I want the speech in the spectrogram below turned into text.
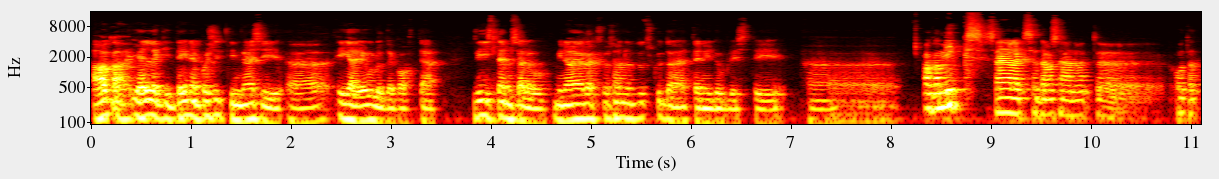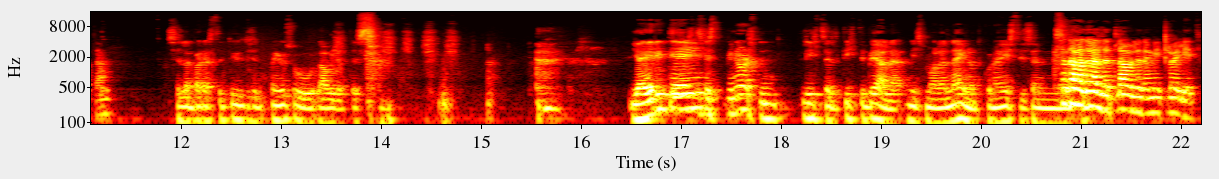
aga jällegi teine positiivne asi äh, EIA jõulude kohta. Liis Lemsalu, mina ei oleks osanud uskuda, et ta nii tublisti äh,, aga miks sa ei oleks seda osanud öö, oodata? sellepärast et üldiselt ma ei usu lauljatesse. ja eriti Okei. Eestis, minu arust on lihtsalt tihtipeale, mis ma olen näinud, kuna Eestis on. kas sa tahad öelda, et lauljad on kõik lollid?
